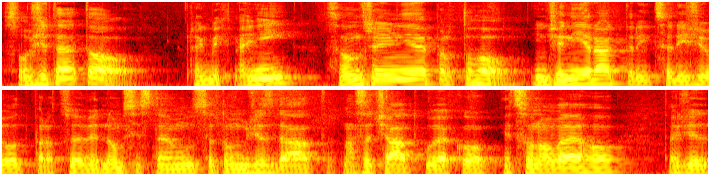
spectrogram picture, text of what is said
Složité to, řekl bych, není. Samozřejmě pro toho inženýra, který celý život pracuje v jednom systému, se to může zdát na začátku jako něco nového, takže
